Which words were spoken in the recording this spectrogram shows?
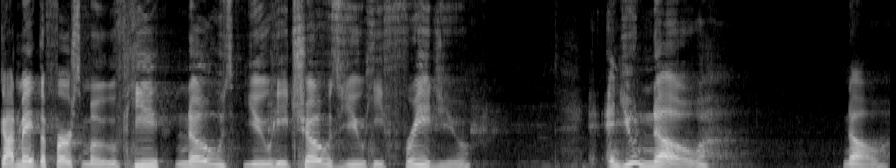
God made the first move. He knows you, He chose you, He freed you. And you know, no,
